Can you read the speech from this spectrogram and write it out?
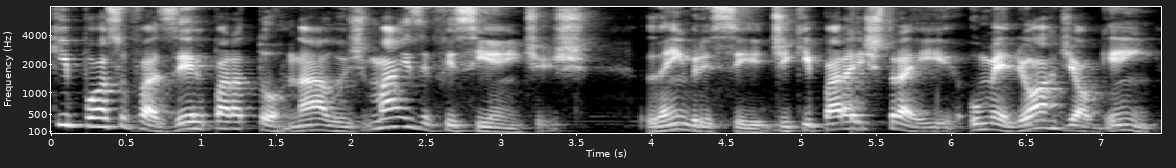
Que posso fazer para torná-los mais eficientes? Lembre-se de que para extrair o melhor de alguém,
